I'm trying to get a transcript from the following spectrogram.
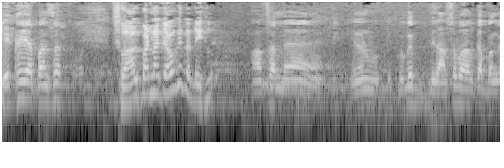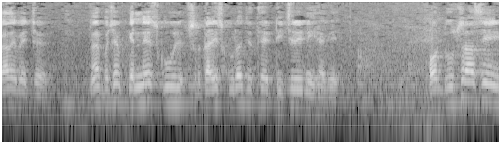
1005 ਸਰ ਸਵਾਲ ਪੜਨਾ ਚਾਹੋਗੇ ਤਾਂ ਦੇਖ ਲਓ। ਹਾਂ ਸਰ ਮੈਂ ਇਹਨਾਂ ਨੂੰ ਕਿਉਂਕਿ ਵਿਧਾਨ ਸਭਾ ਹਲਕਾ ਬੰਗਾ ਦੇ ਵਿੱਚ ਮੈਂ ਪੁੱਛਿਆ ਕਿੰਨੇ ਸਕੂਲ ਸਰਕਾਰੀ ਸਕੂਲ ਆ ਜਿੱਥੇ ਟੀਚਰ ਹੀ ਨਹੀਂ ਹੈਗੇ? ਔਰ ਦੂਸਰਾ ਸੀ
